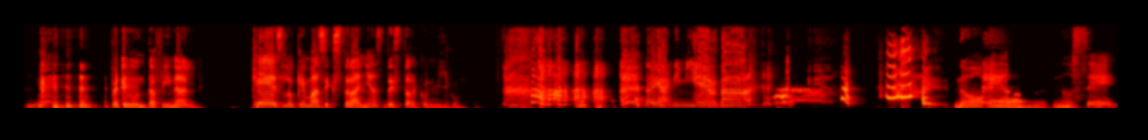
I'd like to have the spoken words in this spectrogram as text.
pregunta final. ¿Qué es lo que más extrañas de estar conmigo? La vieja ni mierda. No, em, no sé.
